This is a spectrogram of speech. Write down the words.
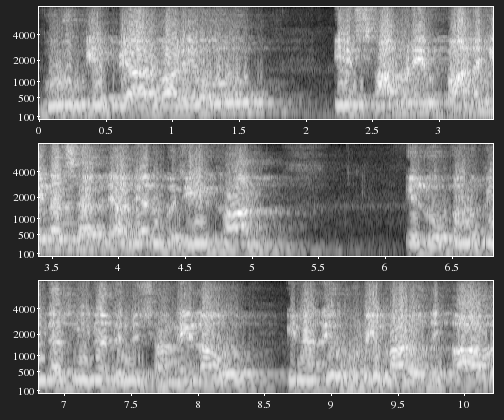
ਗੁਰੂ ਕੇ ਪਿਆਰ ਵਾਲਿਓ, ਇਹ ਸਾਹਮਣੇ ਬੰਨ ਕੇ ਨਾ ਸਾਹਿਬਜ਼ਾਦਿਆਂ ਨੂੰ ਵਜ਼ੀਰ ਖਾਨ। ਇਹ ਲੋਕਾਂ ਨੂੰ ਕਹਿੰਦਾ ਸੀ, ਇਹਨਾਂ ਦੇ ਨਿਸ਼ਾਨੇ ਲਾਓ, ਇਹਨਾਂ ਦੇ ਰੋੜੇ ਮਾਰੋ ਤੇ ਆਪ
